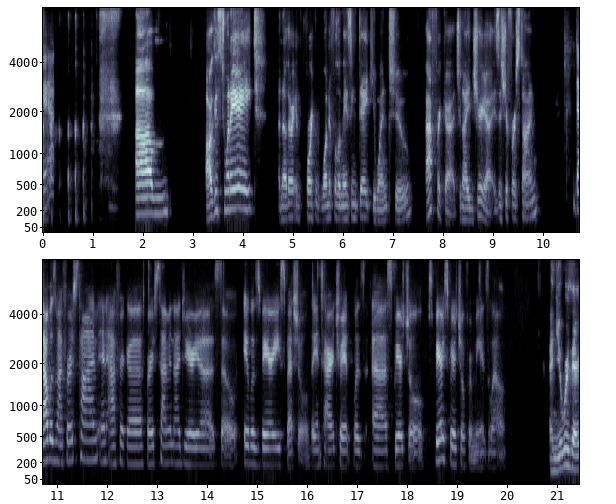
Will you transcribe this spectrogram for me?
Yeah. um, August 28, another important, wonderful, amazing date. You went to Africa, to Nigeria. Is this your first time? That was my first time in Africa, first time in Nigeria. So it was very special. The entire trip was uh, spiritual, very spiritual for me as well. And you were there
